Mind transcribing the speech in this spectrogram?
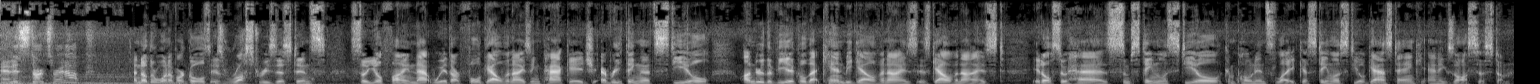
And it starts right up. Another one of our goals is rust resistance. So you'll find that with our full galvanizing package, everything that's steel under the vehicle that can be galvanized is galvanized. It also has some stainless steel components like a stainless steel gas tank and exhaust system.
